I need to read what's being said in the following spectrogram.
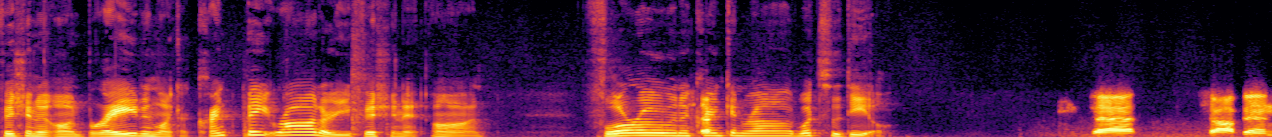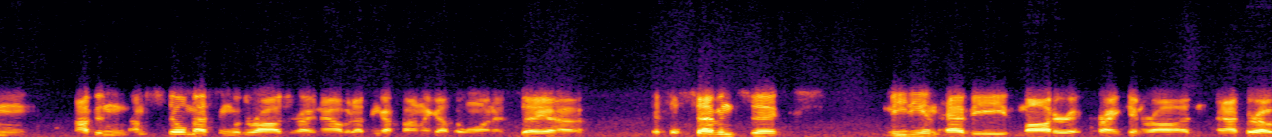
fishing it on braid and like a crankbait rod? Or are you fishing it on fluoro and a cranking rod? What's the deal? That so I've been I've been I'm still messing with rods right now, but I think I finally got the one. It's a uh, it's a seven six medium heavy moderate cranking rod, and I throw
